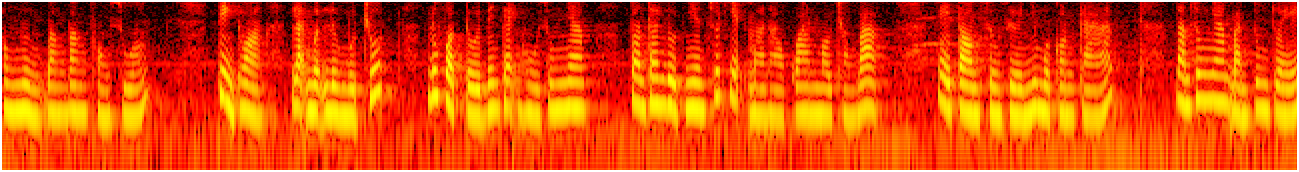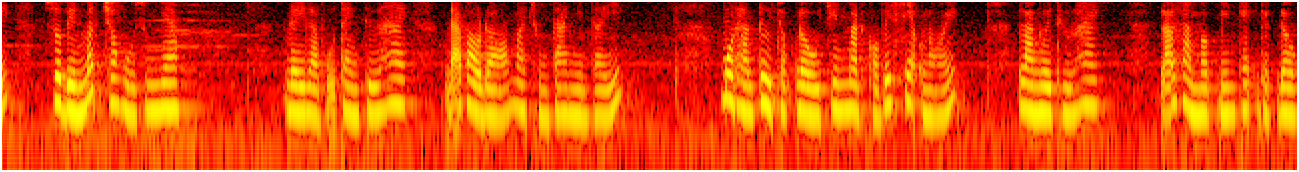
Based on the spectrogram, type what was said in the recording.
không ngừng băng băng phóng xuống. Thỉnh thoảng lại mượn lưng một chút, Lúc vọt tới bên cạnh hồ dung nham, Toàn thân đột nhiên xuất hiện màn hào quang màu trắng bạc, Nhảy tòm xuống dưới như một con cá. Làm dung nham bắn tung tuế Rồi biến mất trong hồ dung nham. Đây là vũ thành thứ hai Đã vào đó mà chúng ta nhìn thấy. Một hán tử chọc đầu trên mặt có vết sẹo nói, Là người thứ hai. Lão già mập bên cạnh gật đầu.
